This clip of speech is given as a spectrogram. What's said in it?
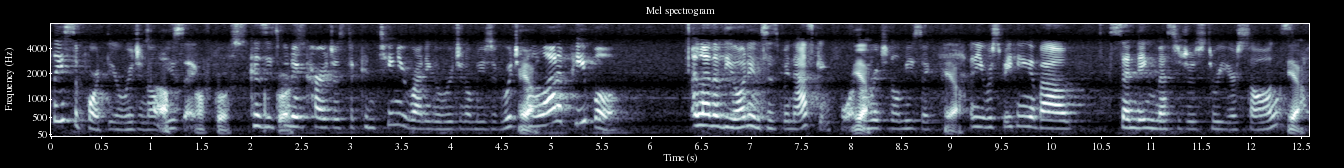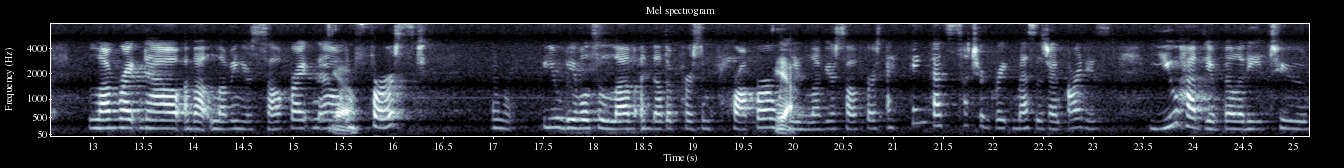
please support the original Of, music. of course. Because it's going to encourage us to continue writing original music, which Yeah. a lot of people, a lot of the audience has been asking for Yeah. original music. Yeah. And you were speaking about sending messages through your songs. Yeah. Love right now, about loving yourself right now. Yeah. And first, you'll be able to love another person proper when Yeah. you love yourself first. I think that's such a great message. And artists, you have the ability to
